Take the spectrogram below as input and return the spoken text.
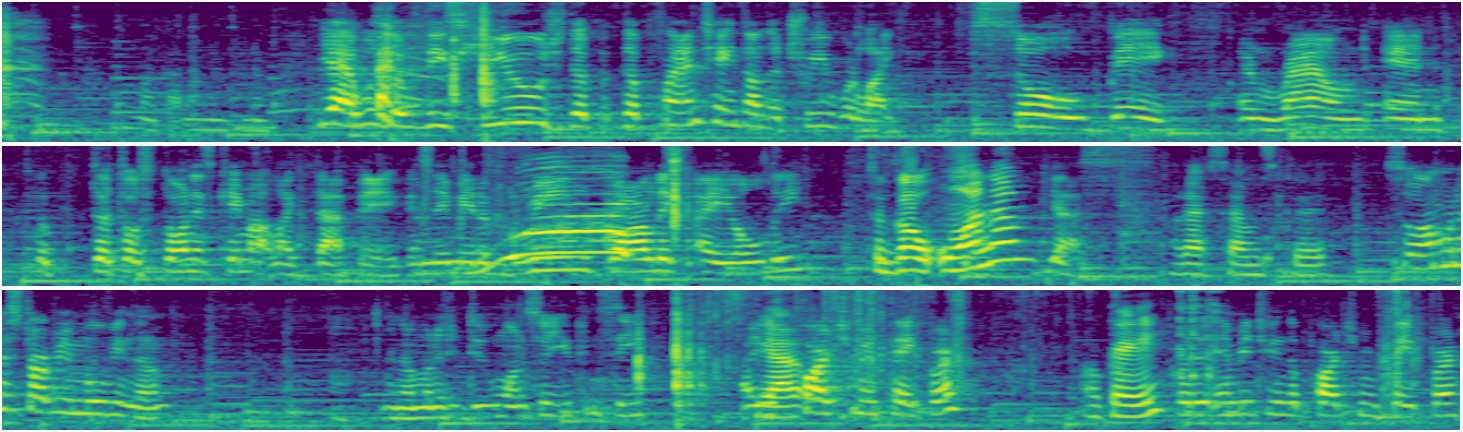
Oh my god, I don't even know. Yeah, it was the, these huge. The, the plantains on the tree were like so big and round, and the, the tostones came out like that big, and they made a green garlic aioli. To go on them? Yes. Oh, that sounds good. So I'm gonna start removing them, and I'm gonna do one so you can see. I Yeah. use parchment paper. Okay. Put it in between the parchment paper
